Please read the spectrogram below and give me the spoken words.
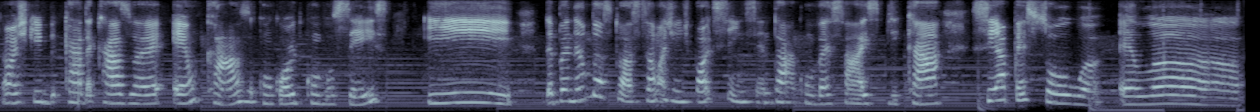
Então, acho que cada caso é, é um caso, concordo com vocês. E dependendo da situação, a gente pode sim sentar, conversar, explicar se a pessoa, ela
